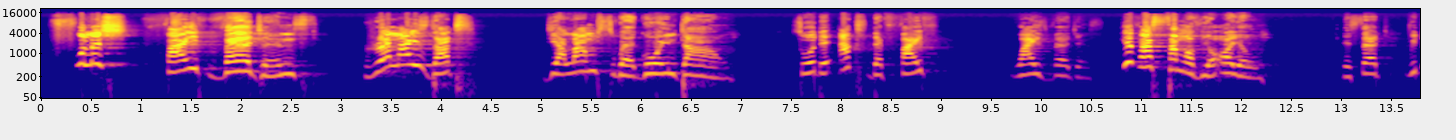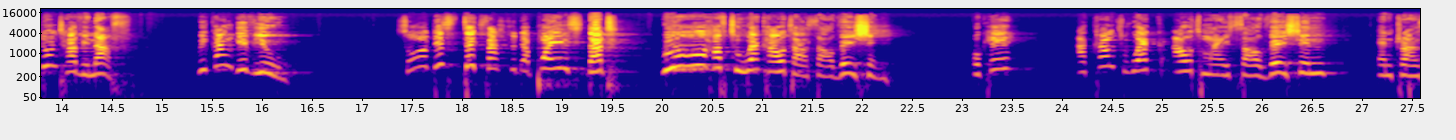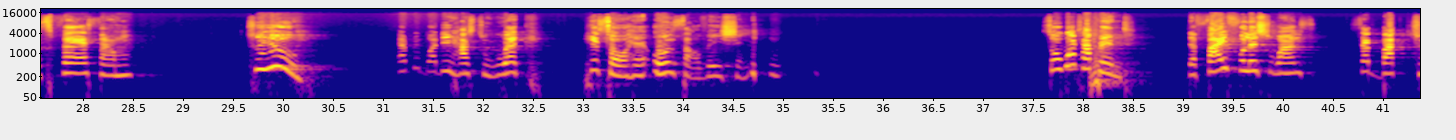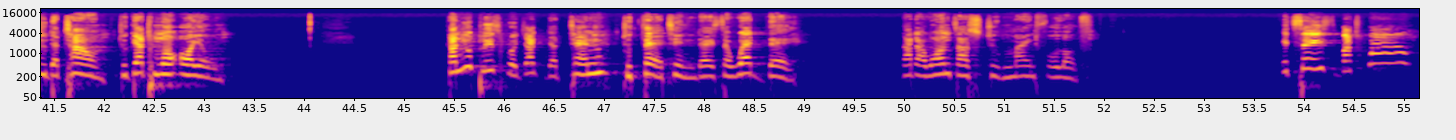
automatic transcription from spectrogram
foolish five virgins realized that their lamps were going down. So they asked the five wise virgins, Give us some of your oil. They said, We don't have enough. We can't give you. So this takes us to the point that we all have to work out our salvation. Okay? I can't work out my salvation and transfer some to you. Everybody has to work his or her own salvation. so, what happened? The five foolish ones set back to the town to get more oil. Can you please project the 10 to 13? There is a word there that I want us to mindful of. It says, But while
